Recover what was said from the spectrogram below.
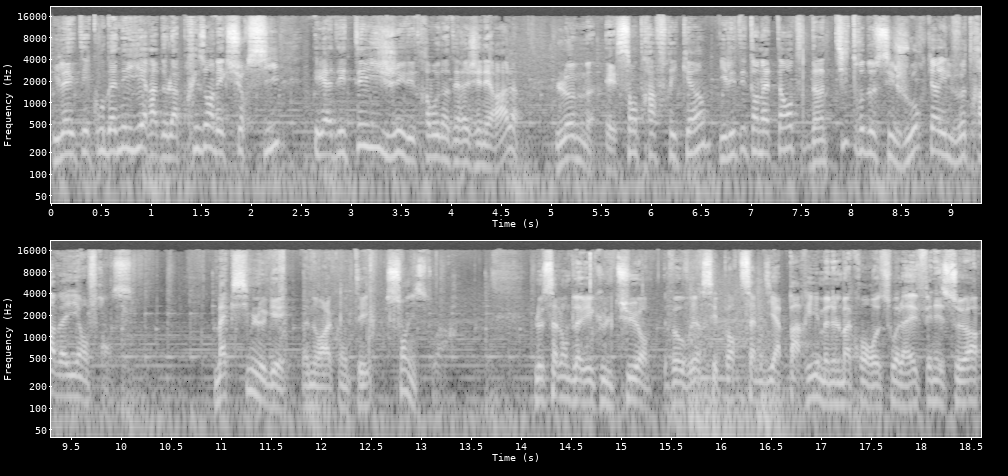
Il a été condamné hier à de la prison avec sursis et à des TIG, des travaux d'intérêt général. L'homme est centrafricain. Il était en attente d'un titre de séjour car il veut travailler en France. Maxime Leguet va nous raconter son histoire. Le salon de l'agriculture va ouvrir ses portes samedi à Paris. Emmanuel Macron reçoit la FNSEA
